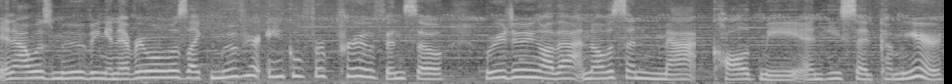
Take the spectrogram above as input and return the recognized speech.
and I was moving, and everyone was like, "Move your ankle for proof." And so we were doing all that, and all of a sudden Matt called me, and he said, "Come here."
